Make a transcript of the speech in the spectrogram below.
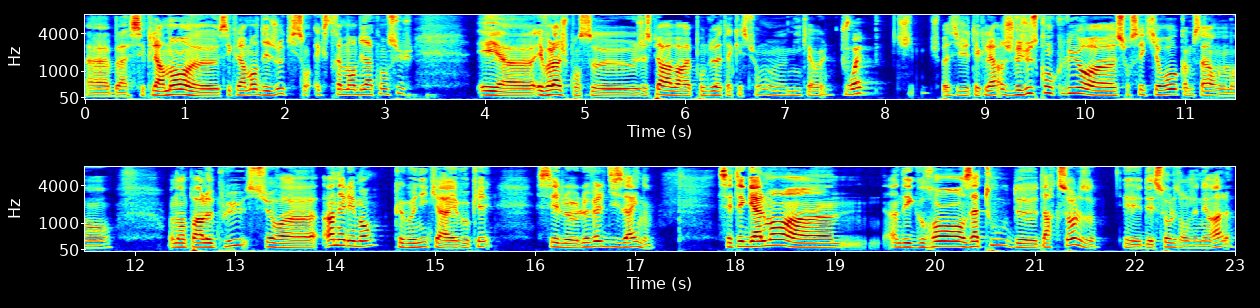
euh, bah, c'est clairement, euh, c'est clairement des jeux qui sont extrêmement bien conçus. Et, et voilà, je pense, j'espère avoir répondu à ta question, Mikael. Ouais. Je, sais pas si j'étais clair. Je vais juste conclure sur Sekiro, comme ça on en, on en parle plus, sur un élément que Monique a évoqué, c'est le level design. C'est également un, des grands atouts de Dark Souls, et des Souls en général.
